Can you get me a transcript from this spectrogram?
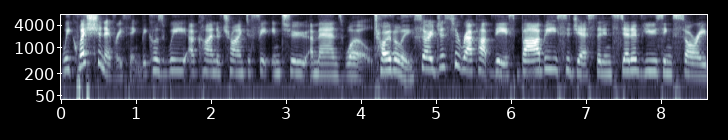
we question everything because we are kind of trying to fit into a man's world totally so just to wrap up this barbie suggests that instead of using sorry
